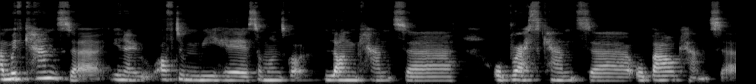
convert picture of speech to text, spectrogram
And with cancer, you know, often we hear someone's got lung cancer or breast cancer or bowel cancer.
